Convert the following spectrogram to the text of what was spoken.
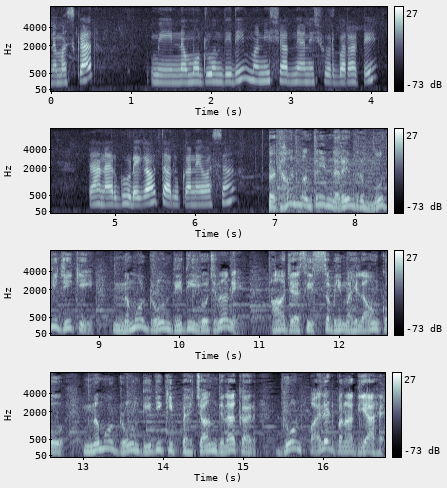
नमस्कार मी नमो ड्रोन दिदी मनीषा ज्ञानेश्वर बराटे राहणार घोडेगाव तालुका नेवासा. प्रधानमंत्री नरेंद्र मोदी जी की नमो ड्रोन दीदी योजना ने आज ऐसी सभी महिलाओं को नमो ड्रोन दीदी की पहचान दिलाकर ड्रोन पायलट बना दिया है।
